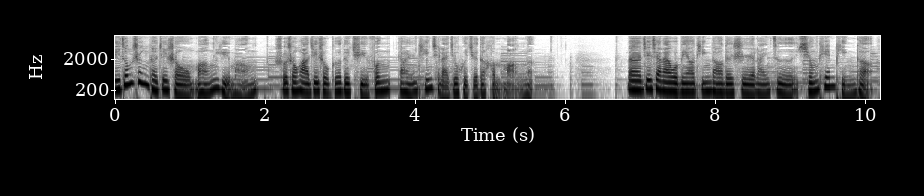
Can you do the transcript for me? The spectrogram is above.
李宗盛的这首《忙与忙》，说实话，这首歌的曲风让人听起来就会觉得很忙呢。那接下来我们要听到的是来自熊天平的《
